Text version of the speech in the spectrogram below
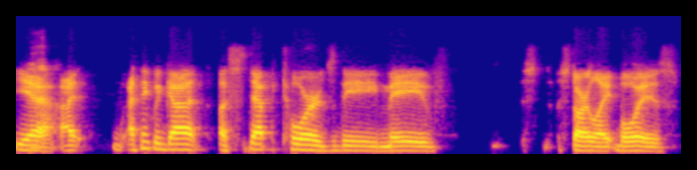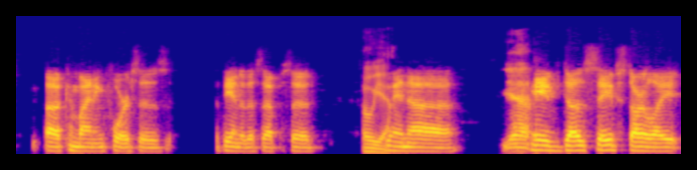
Yeah, I I think we got a step towards the Maeve Starlight boys uh, combining forces at the end of this episode. Oh yeah, when uh, Yeah, Maeve does save Starlight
